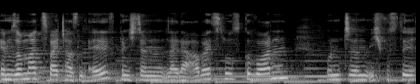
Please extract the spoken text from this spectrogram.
Im Sommer 2011 bin ich dann leider arbeitslos geworden und ähm, ich wusste,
